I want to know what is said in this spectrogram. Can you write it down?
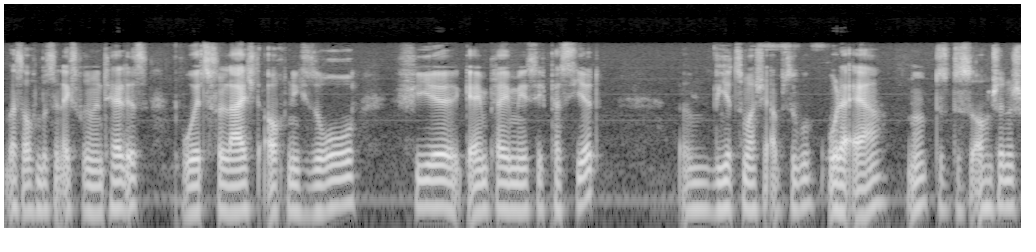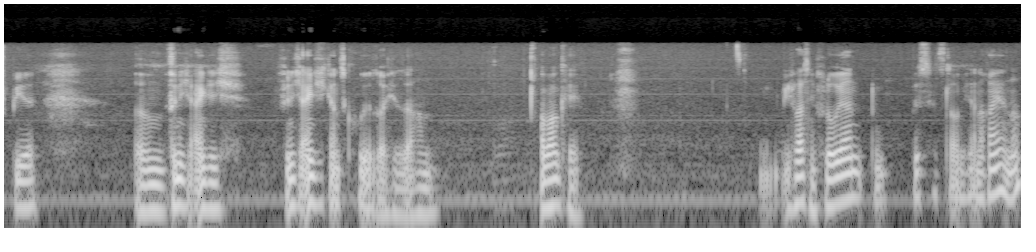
was auch ein bisschen experimentell ist, wo jetzt vielleicht auch nicht so viel Gameplay-mäßig passiert, ähm, wie jetzt zum Beispiel Absu oder R. Ne? Das, das ist auch ein schönes Spiel. Ähm, finde ich eigentlich, finde ich eigentlich ganz cool solche Sachen. Aber okay. Ich weiß nicht, Florian, du bist jetzt glaube ich an der Reihe, ne?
